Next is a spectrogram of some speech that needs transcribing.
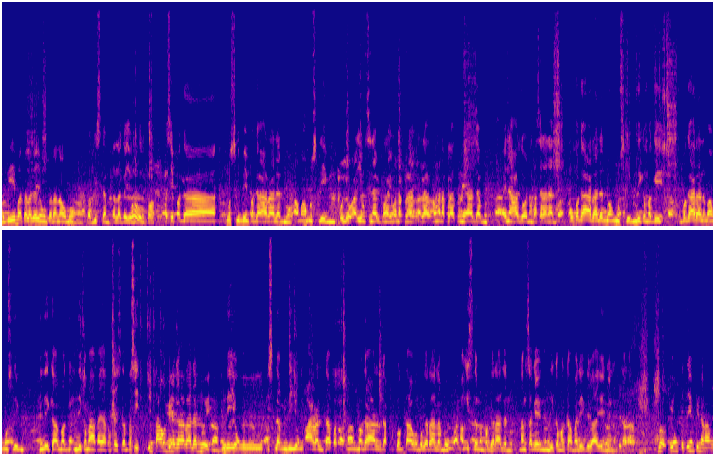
mag-iiba talaga yung pananaw mo. Pag Islam talaga yung Oo. ito. Kasi pag ah, Muslim yung pag-aaralan mo, ang mga Muslim, pulo, ay yung sinabi pa nga, yung anak, na, ang anak lahat ni Adam ay nakagawa ng kasalanan. Kung pag-aaralan mo ang Muslim, hindi ka mag kung pag-aaralan mo ang Muslim, hindi ka mag hindi ka makakayakap sa Islam. Kasi yung tao ang pinag-aaralan mo eh hindi yung Islam hindi yung aral dapat. Mag-aaral ka wag tao ang pag-aaralan mo. Ang Islam ang pag-aaralan mo. Nang sa gayon hindi ka magkamali di ba? Yan yun ang pinaka bro yung ito yung pinakang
